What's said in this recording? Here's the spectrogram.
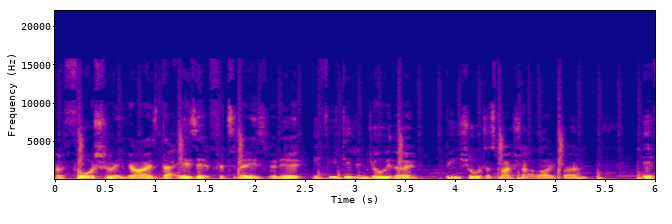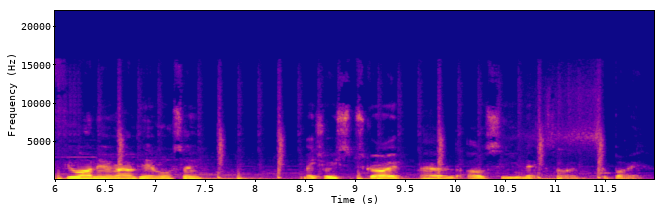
Unfortunately guys, that is it for today's video. If you did enjoy though, be sure to smash that like button. If you are new around here also, make sure you subscribe and I'll see you next time. Goodbye.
